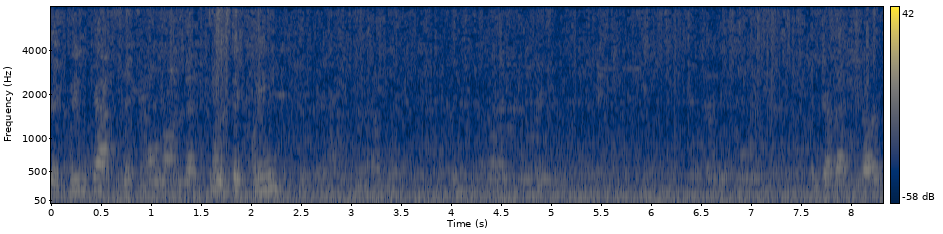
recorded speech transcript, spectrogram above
Stay clean, Cap? Hold on to that. You stay clean? Got that sharp?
